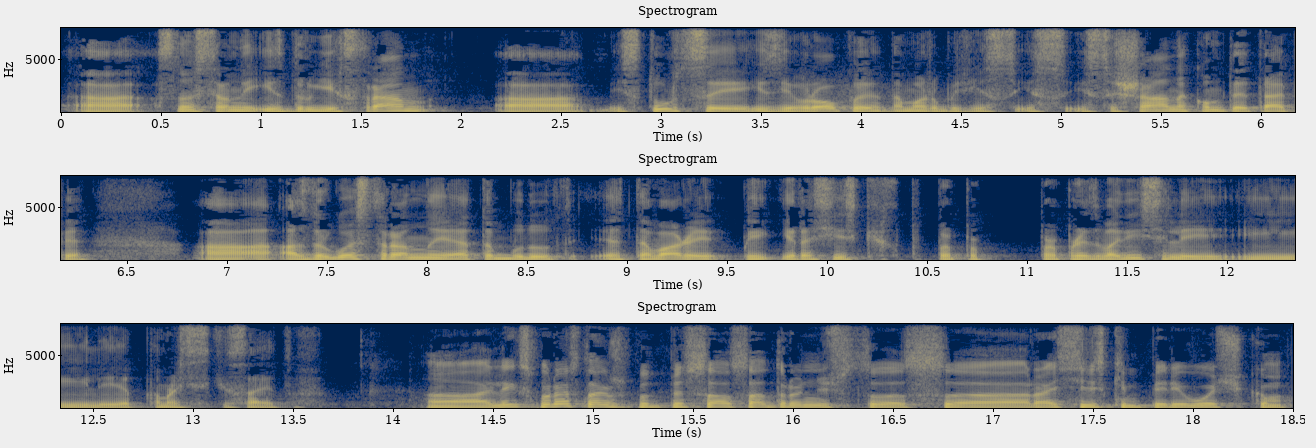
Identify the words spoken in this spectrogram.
а, с одной стороны, из других стран, а, из Турции, из Европы, да, может быть, из, из, из США на каком-то этапе, а, а с другой стороны, это будут э, товары и российских производителей или там, российских сайтов. А, Алиэкспресс также подписал сотрудничество с а, российским перевозчиком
